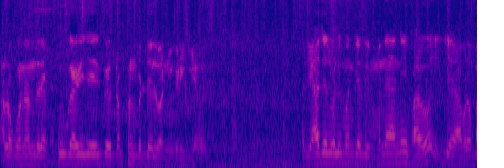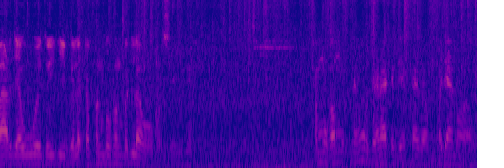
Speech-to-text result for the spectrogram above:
આ લોકોને અંદર એક ફૂગ આવી જાય તો ટફન બદલવા નીકળી ગયા હોય. હજી આજે જ ઓલી મને કહેતી, મને આ નહીં ફાવે હોય કે આપણે બહાર જવું હોય તો એ કે પહેલાં ટફન બફન બદલાવવો પડશે. એ અમુક અમુક ને હું જરા કે દેખાય તો મજા ન આવે.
